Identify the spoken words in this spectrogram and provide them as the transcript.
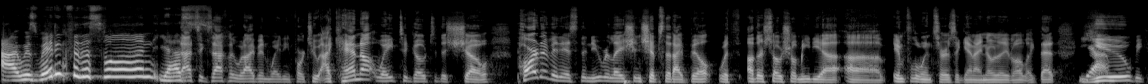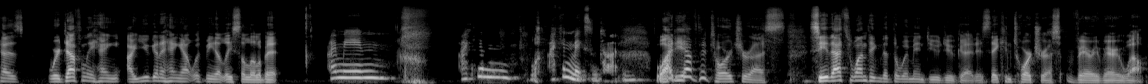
I was waiting for this one. Yes. That's exactly what I've been waiting for too. I cannot wait to go to the show. Part of it is the new relationships that I've built with other social media uh, influencers. Again, I know they don't like that. Yeah. You, because we're definitely hanging. Are you going to hang out with me at least a little bit? I mean, I can I can make some time. Why do you have to torture us? See, that's one thing that the women do do good is they can torture us very very well.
